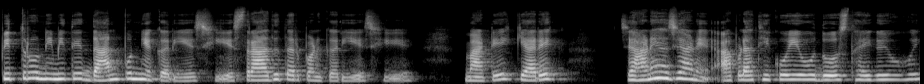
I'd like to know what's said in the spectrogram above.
પિતૃ નિમિત્તે દાન પુણ્ય કરીએ છીએ, શ્રાદ્ધ તર્પણ કરીએ છીએ. માટે ક્યારેક જાણે અજાણે આપણાથી કોઈ એવો દોષ થઈ ગયો હોય?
